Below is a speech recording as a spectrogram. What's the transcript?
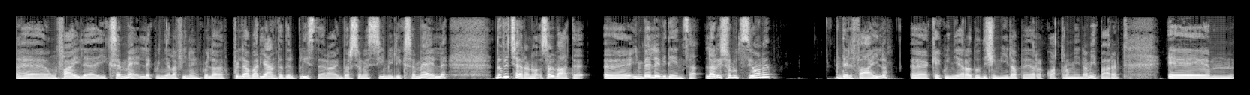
eh, un file XML, quindi alla fine in quella, quella variante del plist era in versione simile XML, dove c'erano salvate eh, in bella evidenza la risoluzione del file, eh, che quindi era 12.000 x 4.000 mi pare, e, um,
